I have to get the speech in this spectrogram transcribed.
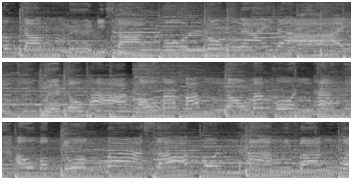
ทรงจำมือนี่สร้างโคนลงง่ายได้ เมื่อเจ้าพาเขามาปั๊มเงามาคนหัก เอาบอกโจกมาสาบก้นหักที่ฟังไว้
